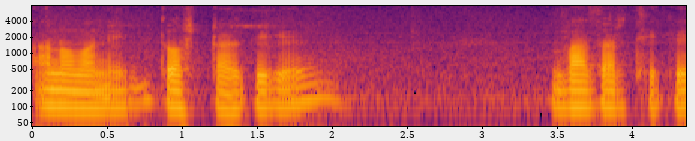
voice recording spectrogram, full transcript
আনুমানিক দশটার দিকে বাজার থেকে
